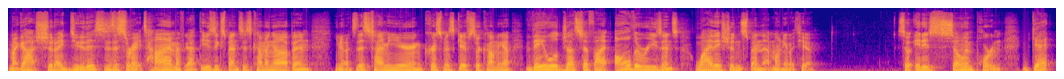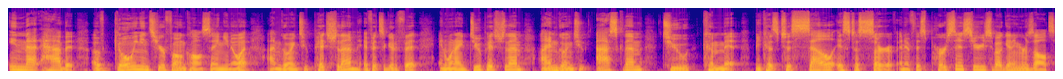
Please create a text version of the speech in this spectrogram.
My gosh, should I do this? Is this the right time? I've got these expenses coming up and, you know, it's this time of year and Christmas gifts are coming up. They will justify all the reasons why they shouldn't spend that money with you. So it is so important. Get in that habit of going into your phone call saying, you know what? I'm going to pitch to them if it's a good fit. And when I do pitch to them, I am going to ask them to commit because to sell is to serve. And if this person is serious about getting results,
